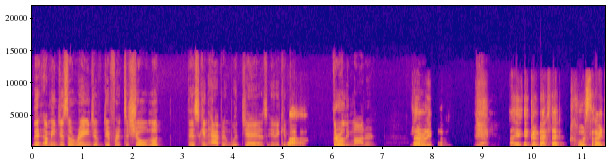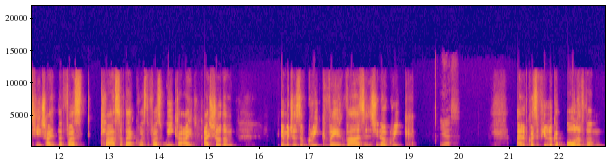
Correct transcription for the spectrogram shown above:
That I mean, just a range of different to show. Look, this can happen with jazz and it can wow. be thoroughly modern. Thoroughly modern. Yeah. I, going back to that course that I teach, I, the first class of that course, the first week, I, I show them images of Greek vases, you know, Greek. Yes. And of course, if you look at all of them,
